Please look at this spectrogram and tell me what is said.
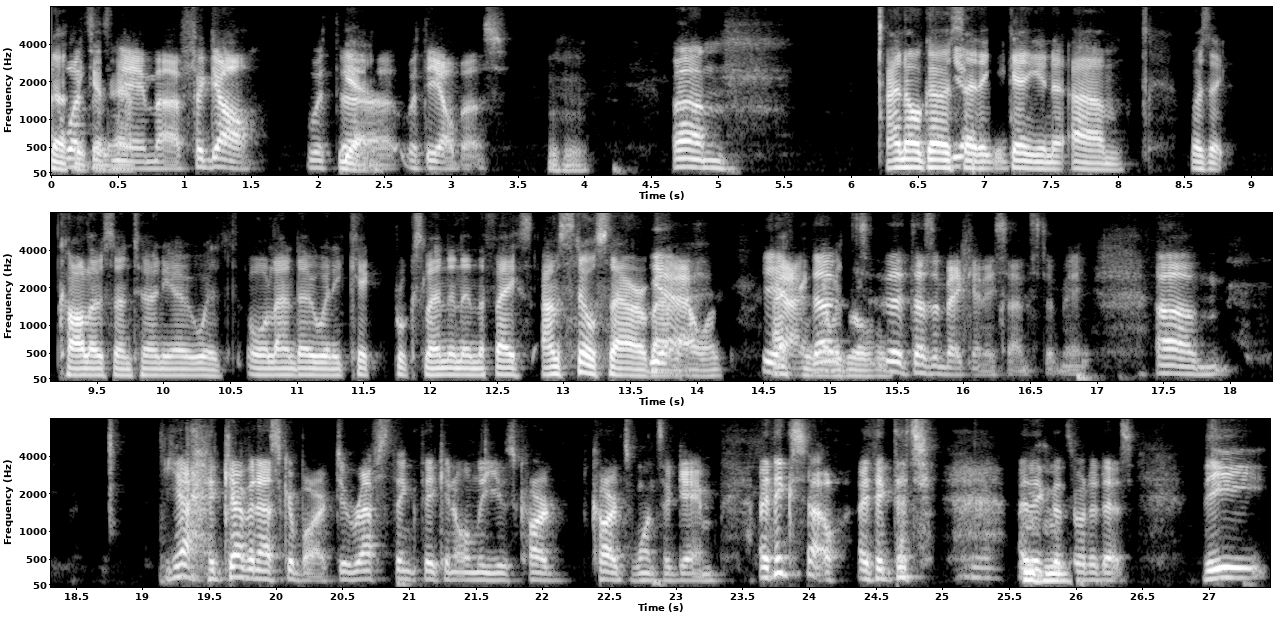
that. What's his name? Uh, Figal with the Yeah. with the elbows. Mhm. Um, And I'll go Yeah. say it again. You know, um, was it Carlos Antonio with Orlando when he kicked Brooks Lennon in the face? I'm still sour about Yeah. that one. yeah, that that doesn't make any sense to me. Um, yeah, Kevin Escobar. Do refs think they can only use card cards once a game? I think so. I think that's I think Mhm. that's what it is. The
